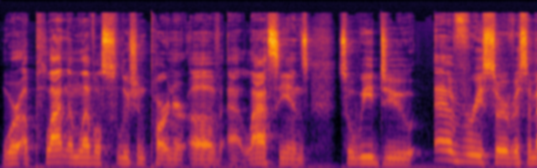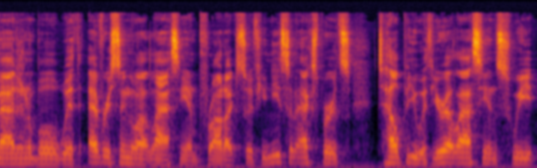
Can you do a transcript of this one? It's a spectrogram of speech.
We're a platinum level solution partner of Atlassian's. So we do every service imaginable with every single Atlassian product. So if you need some experts to help you with your Atlassian suite,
